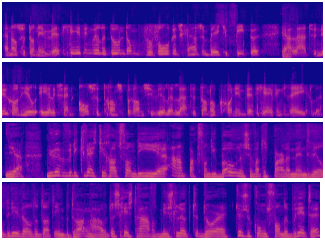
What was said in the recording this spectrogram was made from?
En als we het dan in wetgeving willen doen, dan vervolgens gaan ze een beetje piepen. Ja, laten we nu gewoon heel eerlijk zijn. Als we transparantie willen, laten we het dan ook gewoon in wetgeving regelen. Ja, nu hebben we die kwestie gehad van die uh, aanpak van die bonussen, wat het parlement wilde. Die wilde dat in bedwang houden. Dat is gisteravond mislukt door tussenkomst van de Britten.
